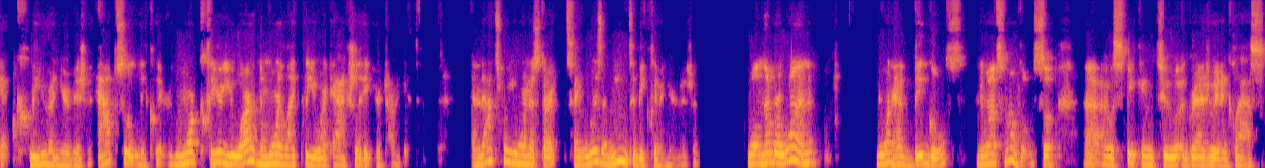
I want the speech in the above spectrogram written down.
Get clear on your vision, absolutely clear. The more clear you are, the more likely you are to actually hit your target. And that's where you want to start saying, what does it mean to be clear in your vision? Well, number one, you want to have big goals and you want to have small goals. So uh, I was speaking to a graduating class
